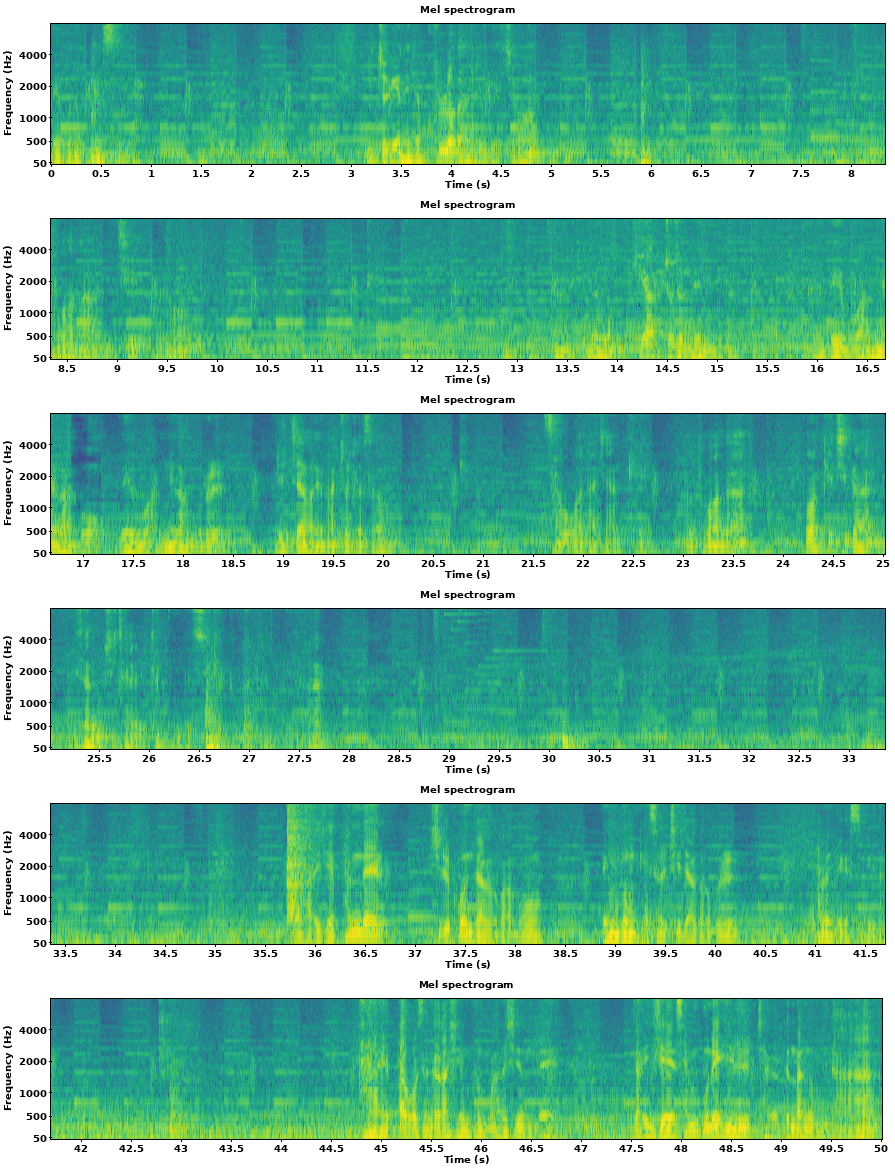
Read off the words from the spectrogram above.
내부는 그렇습니다. 이쪽에는 이제 쿨러가 달리겠죠. 도화가 위치해 있고요. 자, 이건 기압 조정대입니다. 그 내부 압력하고 외부 압력하고를 일정하게 맞춰줘서 사고가 나지 않게 또 도화가 도화 캐치가 이상 없이 잘 작동될 수 있게끔 만들어줍니다. 자, 이제 판넬 실리콘 작업하고 냉동기 설치 작업을 하면 되겠습니다. 다 했다고 생각하시는 분 많으시는데, 자, 이제 3분의 1 작업 끝난 겁니다.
